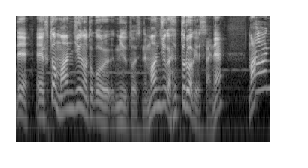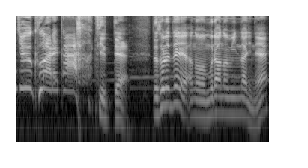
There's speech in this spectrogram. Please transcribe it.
で、えー、ふとまんじゅうのところを見るとですねまんじゅうが減っとるわけですよねまんじゅう食われた って言ってでそれであの村のみんなにね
